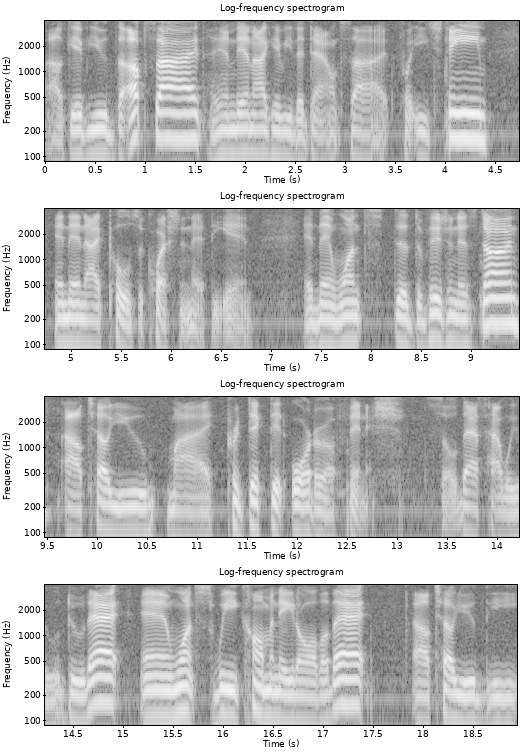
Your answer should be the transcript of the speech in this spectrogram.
I'll give you the upside, and then I'll give you the downside for each team. And then I pose a question at the end. And then once the division is done, I'll tell you my predicted order of finish. So that's how we will do that. And once we culminate all of that, I'll tell you the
